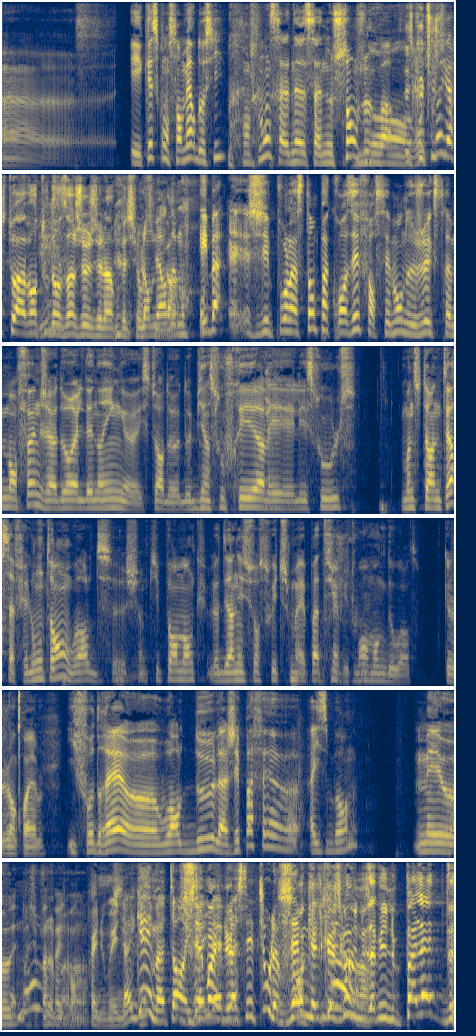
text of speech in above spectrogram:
euh, Et qu'est-ce qu'on s'emmerde aussi? Franchement, ça ne, ça ne change pas. C'est ce que tu cherches, toi, avant tout, dans un jeu, j'ai l'impression. L'emmerdement. Et bah, euh, j'ai pour l'instant pas croisé forcément de jeux extrêmement fun. J'ai adoré Elden Ring, euh, histoire de, de bien souffrir, les, les Souls. Monster Hunter, ça fait longtemps. World, euh, je suis un petit peu en manque. Le dernier sur Switch m'avait pas très je suis trop en manque de World. Quel jeu incroyable. Il faudrait euh, World 2. Là, j'ai pas fait euh, Iceborne. Mais euh, Ouais, non, j'ai pas je- fait Iceborne. Après, il nous met C'est une- un game, attends, il a, il il- placé tout là. En quelques bien. secondes, il nous a mis une palette de,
